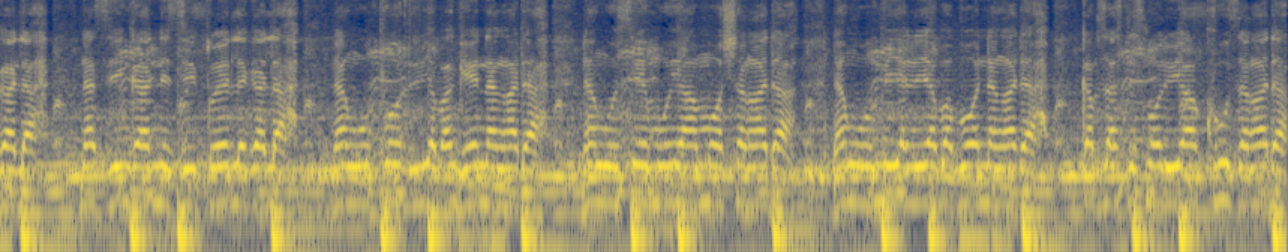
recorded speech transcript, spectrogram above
kala nazingane zigcwele kala. Nanguphori uyabangena ngada. Nangusemu uyamosha ngada. Nangumiyane uyababona ngada. Kabzas small uyakhuza ngada.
